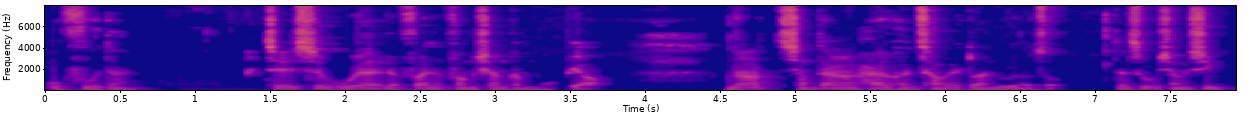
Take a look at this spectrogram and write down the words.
无负担。这也是我未来的发展方向跟目标。那想当然还有很长一段路要走，但是我相信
